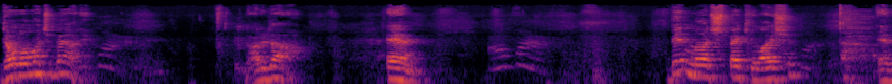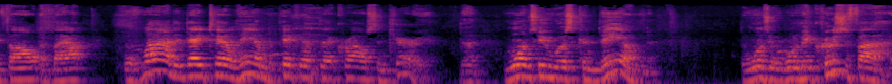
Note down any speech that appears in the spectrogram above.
don't know much about him. Not at all. And been much speculation and thought about, well, why did they tell him to pick up that cross and carry it? The ones who was condemned, the ones that were going to be crucified,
